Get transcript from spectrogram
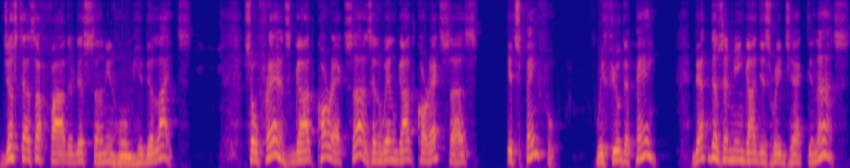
just as a father the son in whom he delights. So, friends, God corrects us, and when God corrects us, it's painful. We feel the pain. That doesn't mean God is rejecting us.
